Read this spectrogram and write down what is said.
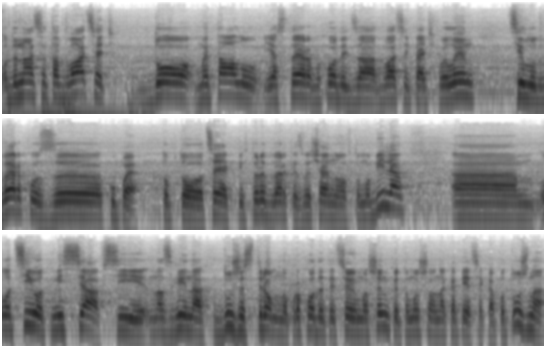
11.20 до металу ястер виходить за 25 хвилин цілу дверку з купе. Тобто це як півтори дверки звичайного автомобіля. Е, оці от місця всі на згинах дуже стрьомно проходити цією машинкою, тому що вона капець яка потужна.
